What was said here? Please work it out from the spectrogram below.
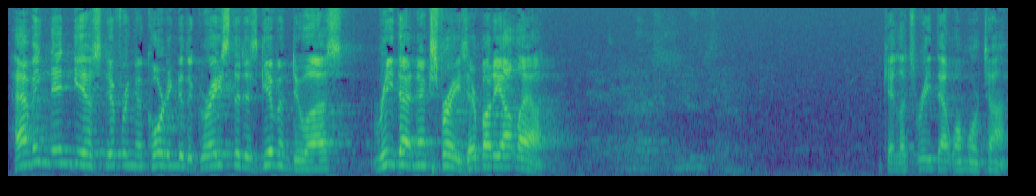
Having then gifts differing according to the grace that is given to us, read that next phrase, everybody out loud. Okay, let's read that one more time.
